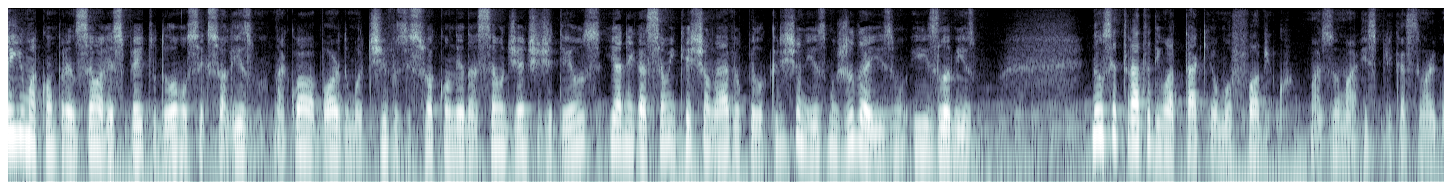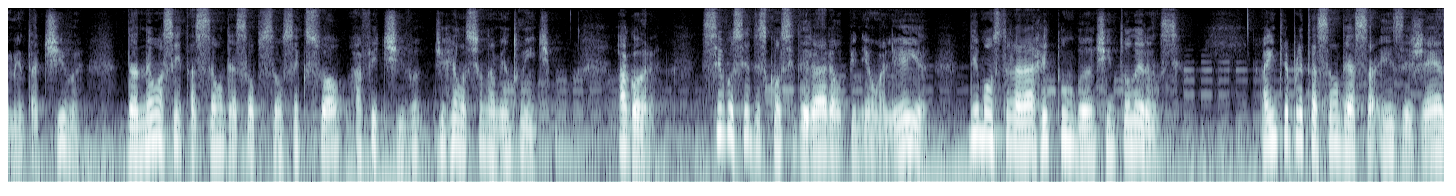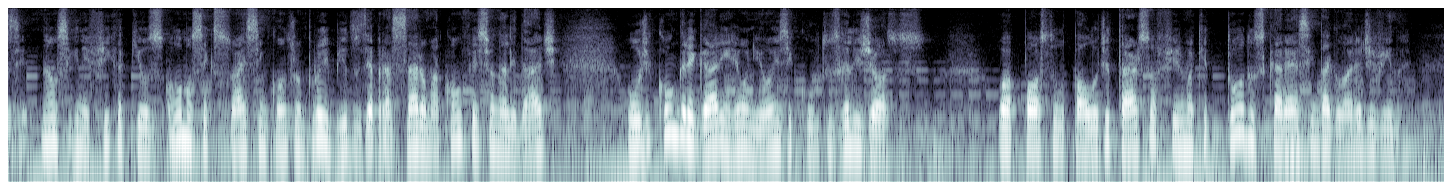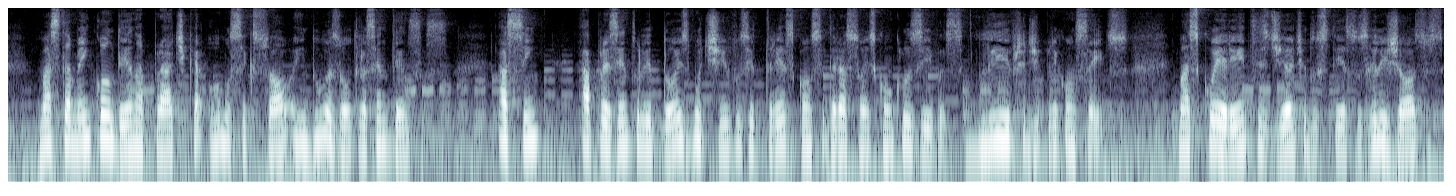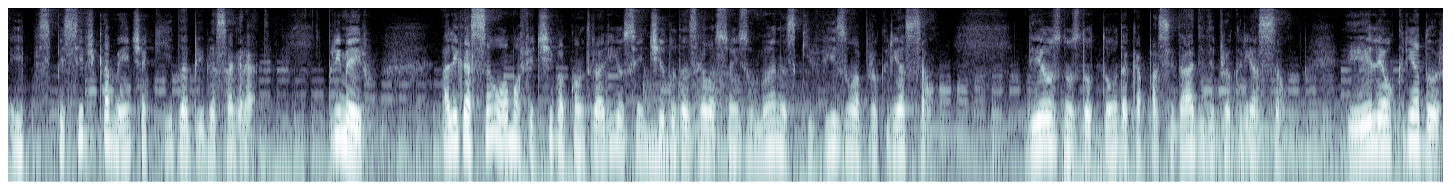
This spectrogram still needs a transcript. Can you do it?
Tenho uma compreensão a respeito do homossexualismo, na qual abordo motivos de sua condenação diante de Deus e a negação inquestionável pelo cristianismo, judaísmo e islamismo. Não se trata de um ataque homofóbico, mas uma explicação argumentativa da não aceitação dessa opção sexual afetiva de relacionamento íntimo. Agora, se você desconsiderar a opinião alheia, demonstrará retumbante intolerância. A interpretação dessa exegese não significa que os homossexuais se encontram proibidos de abraçar uma confessionalidade ou de congregar em reuniões e cultos religiosos. O apóstolo Paulo de Tarso afirma que todos carecem da glória divina, mas também condena a prática homossexual em duas outras sentenças. Assim, apresento-lhe dois motivos e três considerações conclusivas, livre de preconceitos mas coerentes diante dos textos religiosos e especificamente aqui da Bíblia Sagrada. Primeiro, a ligação homoafetiva contraria o sentido das relações humanas que visam a procriação. Deus nos dotou da capacidade de procriação. Ele é o Criador.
